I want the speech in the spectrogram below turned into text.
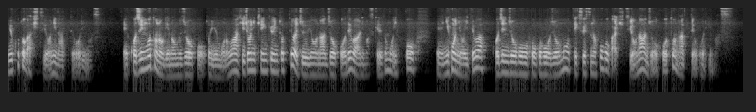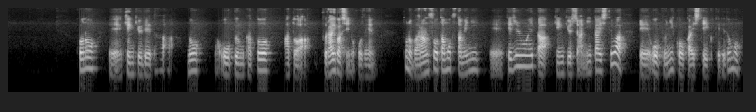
いうことが必要になっております。個人ごとのゲノム情報というものは非常に研究にとっては重要な情報ではありますけれども、一方、日本においては個人情報保護法上も適切な保護が必要な情報となっております。この研究データのオープン化と、あとはプライバシーの保全とのバランスを保つために、手順を得た研究者に対してはオープンに公開していくけれども、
